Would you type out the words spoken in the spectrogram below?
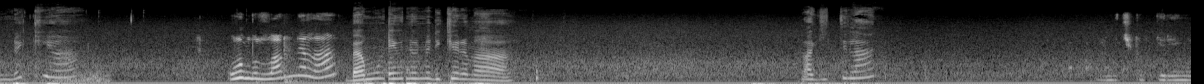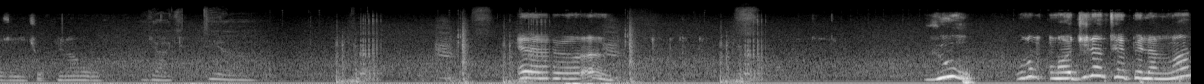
Bu ne ki ya? Oğlum bu lag ne lan? Ben bunun evin önüne dikerim ha. La gitti lan. Ben bir çıkıp gireyim o zaman çok fena olur. Ya gitti ya. Eee. Yuh. Oğlum acilen tepelen lan.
